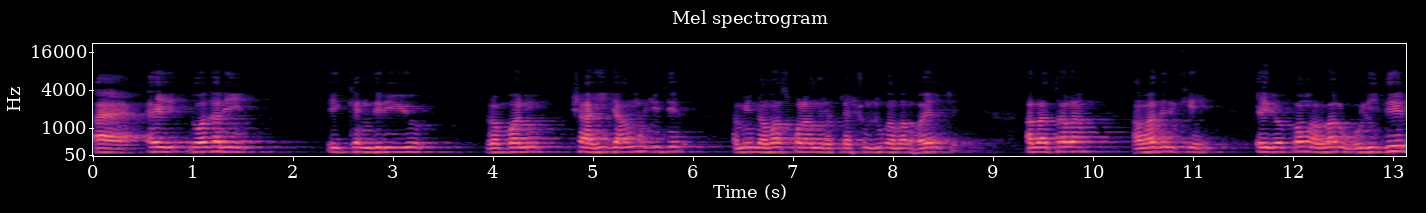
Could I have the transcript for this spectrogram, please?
আহ, এই দু হাজারই এই কেন্দ্রীয় রব্বানি শাহী জামা মসজিদের আমি নামাজ পড়ানোর একটা সুযোগ আমার হয়েছে। আল্লাহ তালা আমাদেরকে এইরকম আল্লাহর বলিদের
